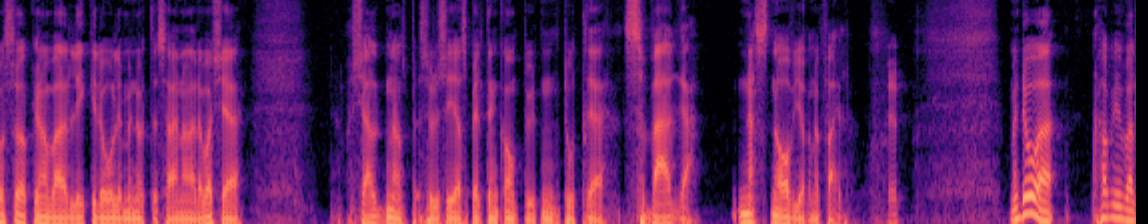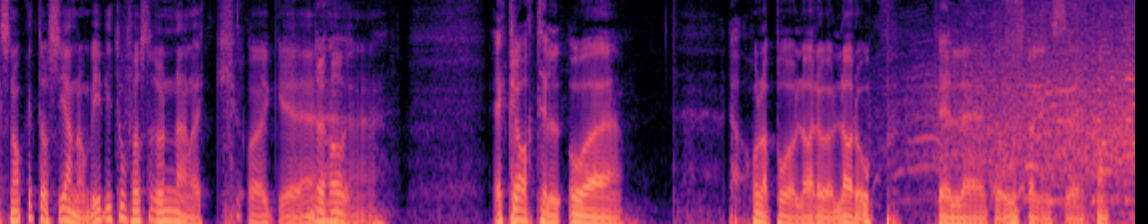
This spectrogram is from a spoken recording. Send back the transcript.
Og så kunne han være like dårlig minutter senere. Det var ikke sjelden han sp- som du sier, spilte en kamp uten to-tre svære, nesten avgjørende feil. Yep. Men da eh, har vi vel snakket oss gjennom vi de to første rundene, Henrik. Og eh, har vi. er klar til å eh, ja, holde på å lade, lade opp til, eh, til onsdagens eh, kamp.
